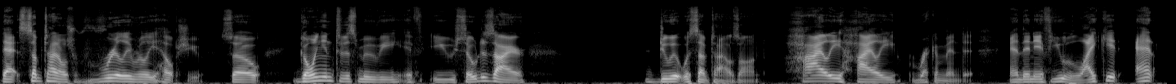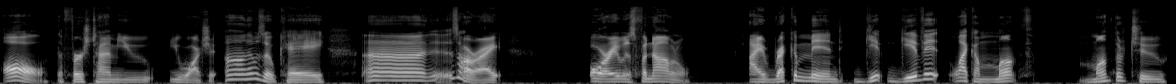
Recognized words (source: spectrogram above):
That subtitles really, really helps you. So going into this movie, if you so desire, do it with subtitles on. Highly, highly recommend it. And then if you like it at all the first time you you watch it, oh, that was okay. Uh, it's all right. Or it was phenomenal. I recommend give give it like a month, month or two,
